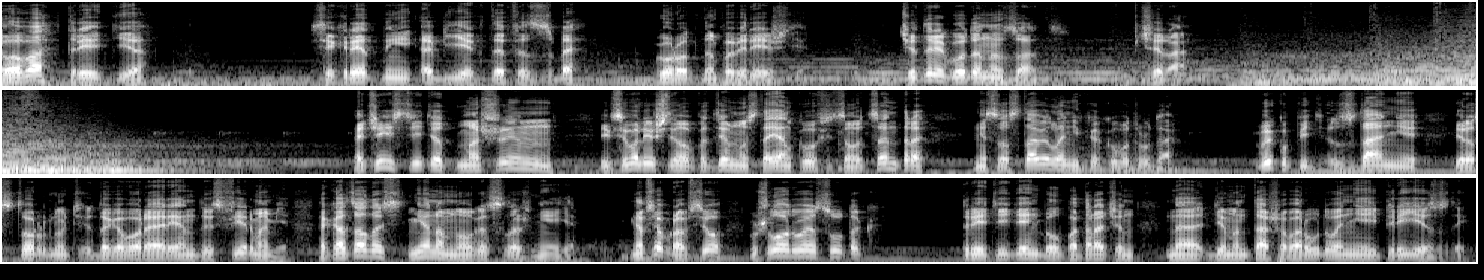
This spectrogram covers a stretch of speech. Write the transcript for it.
Глава третья. Секретный объект ФСБ. Город на побережье. Четыре года назад. Вчера. Очистить от машин и всего лишнего подземную стоянку офисного центра не составило никакого труда. Выкупить здание и расторгнуть договоры аренды с фирмами оказалось не намного сложнее. На все про все ушло двое суток. Третий день был потрачен на демонтаж оборудования и переезды.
